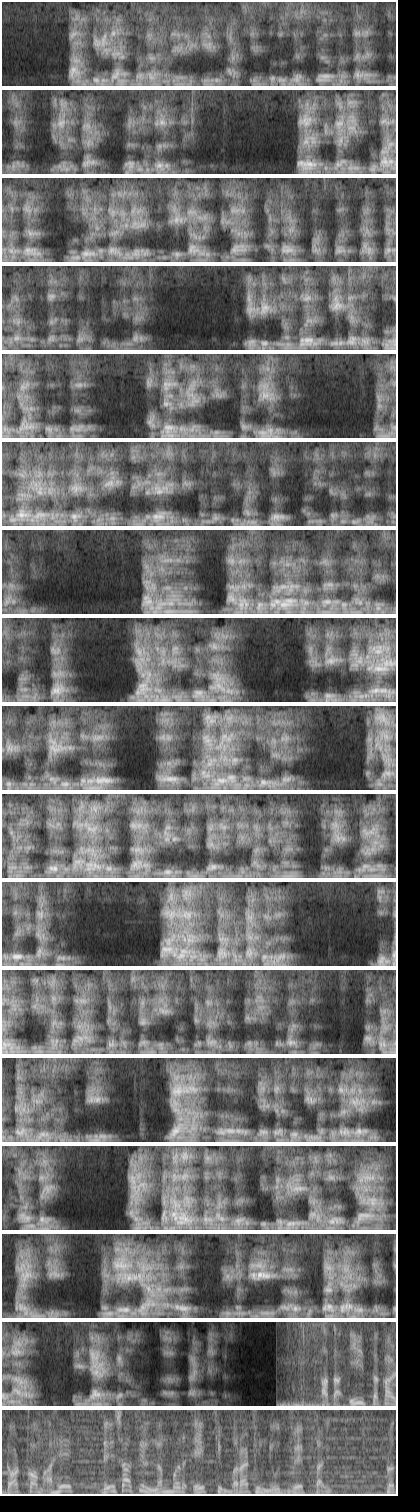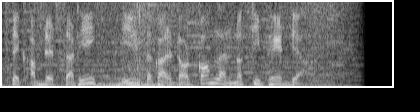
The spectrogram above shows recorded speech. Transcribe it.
कामठी विधानसभामध्ये देखील आठशे सदुसष्ट मतदारांचं घर निरंक आहे. घर नंबरच नाही. बऱ्याच ठिकाणी दुबार मतदार नोंदवण्यात आलेले आहेत. म्हणजे एका व्यक्तीला आठ आठ पाच पाच चार चार वेळा मतदानाचा हक्क दिलेला आहे. एपिक नंबर एकच असतो अशी आजपर्यंत आपल्या सगळ्यांची खात्री होती. पण मतदार याद्यामध्ये अनेक वेगळ्या एपिक नंबरची माणसं आम्ही त्यांना निदर्शनाला आणून दिली. त्यामुळं नालासोपारा मतदारसंघामध्ये सुषमा गुप्ता या महिलेचं नाव एपिक वेगवेगळ्या एपिक नंबर आय डी सह सहा वेळा नोंदवलेलं आहे. आणि आपणच बारा ऑगस्टला विविध न्यूज चॅनलने माध्यमांमध्ये पुराव्यासह हे दाखवलं. बारा ऑगस्टला आपण दाखवलं दुपारी तीन वाजता आमच्या पक्षाने आमच्या कार्यकर्त्यांनी तपासलं. आपण म्हणतो ती वस्तुस्थिती या अ, याच्यात होती मतदार यादीत ऑनलाईन आणि सहा वाजता मात्र ती सगळी नावं या बाईंची म्हणजे या श्रीमती गुप्ता जे आहेत त्यांचं नाव हे त्या ठिकाणाहून काढण्यात आलं. आता ई सकाळ डॉट कॉम आहे देशातील नंबर एक ची मराठी न्यूज वेबसाईट. प्रत्येक अपडेटसाठी ई सकाळ डॉट कॉम ला नक्की भेट द्या.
